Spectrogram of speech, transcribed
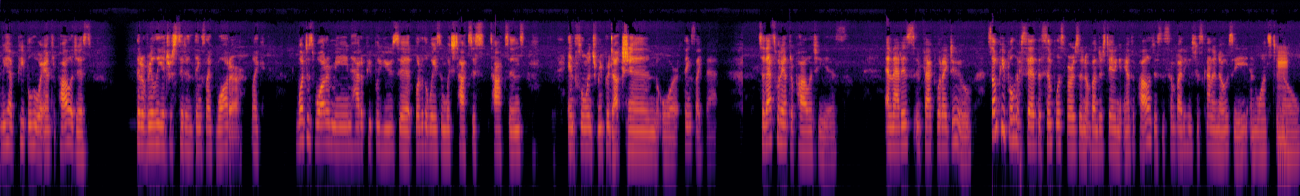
we have people who are anthropologists that are really interested in things like water. Like, what does water mean? How do people use it? What are the ways in which toxic toxins influence reproduction or things like that? So that's what anthropology is. And that is, in fact, what I do. Some people have said the simplest version of understanding an anthropologist is somebody who's just kind of nosy and wants to Mm. know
